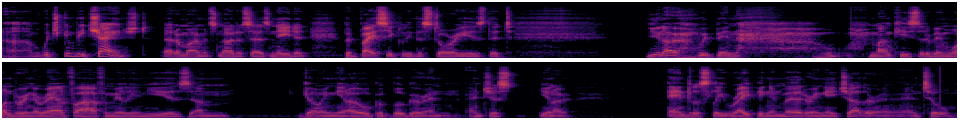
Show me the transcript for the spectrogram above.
um, which can be changed at a moment's notice as needed. But basically, the story is that, you know, we've been monkeys that have been wandering around for half a million years, um, going, you know, ooga booga and, and just, you know, endlessly raping and murdering each other until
